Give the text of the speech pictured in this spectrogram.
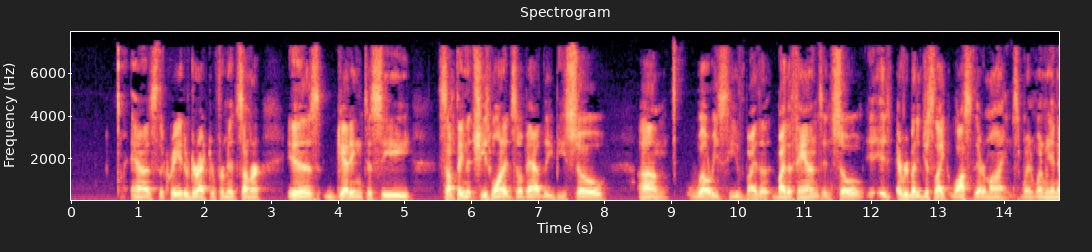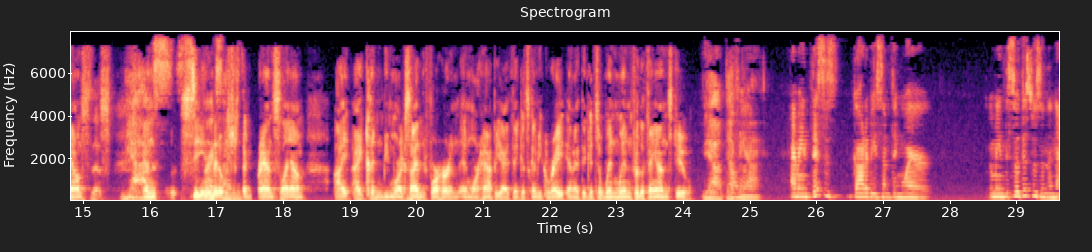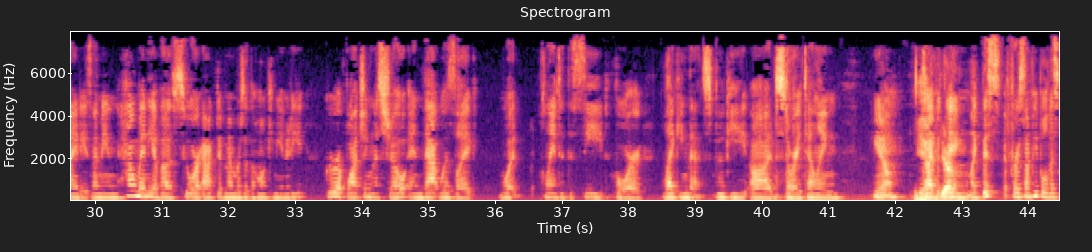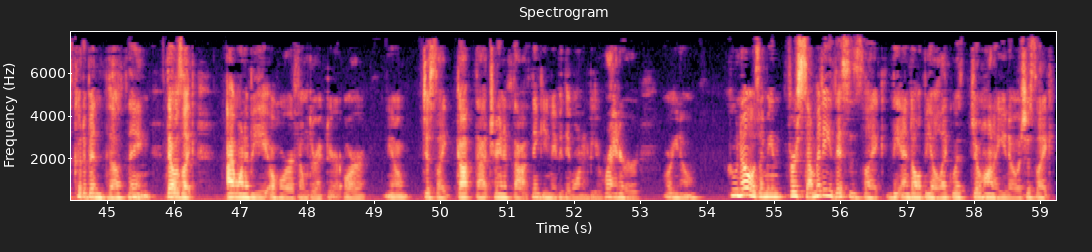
as the creative director for Midsummer is getting to see something that she's wanted so badly be so um, well received by the by the fans, and so it, everybody just like lost their minds when when we announced this. Yeah, and seeing that it was just a grand slam, I I couldn't be more excited for her and, and more happy. I think it's going to be great, and I think it's a win win for the fans too. Yeah, definitely. Oh, yeah. I mean, this has got to be something where. I mean, so this was in the 90s. I mean, how many of us who are active members of the haunt community grew up watching this show and that was like what planted the seed for liking that spooky, odd storytelling, you know, yeah. type of yeah. thing. Like this, for some people, this could have been the thing that was like, I want to be a horror film director, or you know, just like got that train of thought, thinking maybe they wanted to be a writer, or you know, who knows? I mean, for somebody, this is like the end all be all. Like with Johanna, you know, it's just like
